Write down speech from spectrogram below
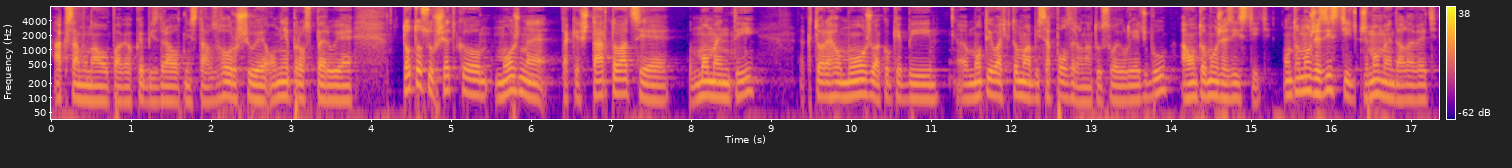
ak sa mu naopak ako keby zdravotný stav zhoršuje, on neprosperuje. Toto sú všetko možné také štartovacie momenty, ktoré ho môžu ako keby e, motivovať k tomu, aby sa pozrel na tú svoju liečbu a on to môže zistiť. On to môže zistiť, že moment, ale veď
